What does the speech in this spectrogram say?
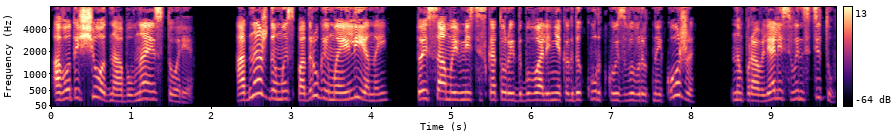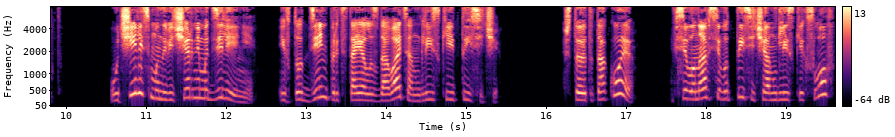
А вот еще одна обувная история. Однажды мы с подругой моей Леной, той самой, вместе с которой добывали некогда куртку из выворотной кожи, направлялись в институт. Учились мы на вечернем отделении и в тот день предстояло сдавать английские тысячи. Что это такое? Всего-навсего тысяча английских слов,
